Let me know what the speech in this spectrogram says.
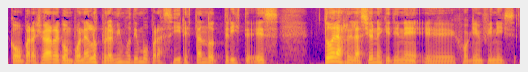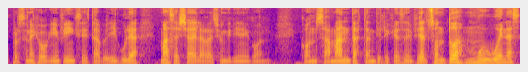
como para ayudar a recomponerlos, pero al mismo tiempo para seguir estando triste. Es todas las relaciones que tiene eh, Joaquín Phoenix, el personaje de Joaquín Phoenix en esta película, más allá de la relación que tiene con, con Samantha, esta inteligencia artificial, son todas muy buenas,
